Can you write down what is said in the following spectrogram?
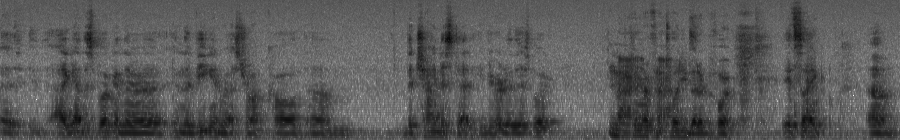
uh, I got this book in the in the vegan restaurant called um, the China Study. Have you heard of this book? No, I can't remember if I told you about it before. It's like, um,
